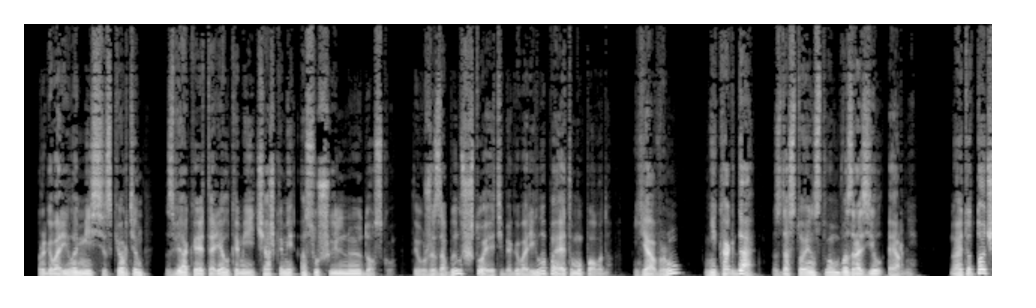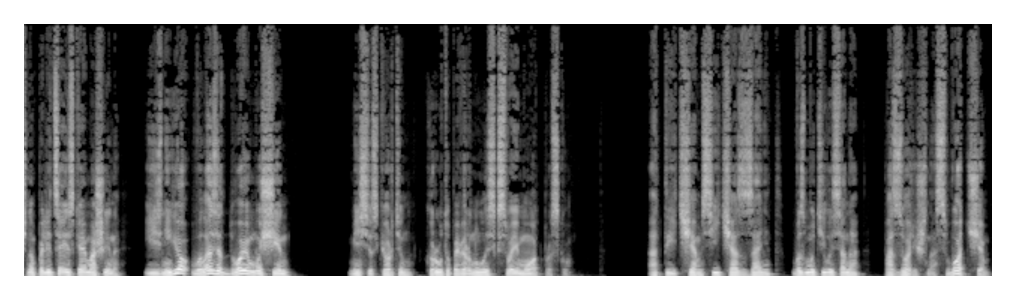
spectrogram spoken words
— проговорила миссис Кертин, звякая тарелками и чашками о сушильную доску. «Ты уже забыл, что я тебе говорила по этому поводу?» «Я вру? Никогда!» — с достоинством возразил Эрни. «Но это точно полицейская машина, и из нее вылазят двое мужчин». Миссис Кертин круто повернулась к своему отпрыску. «А ты чем сейчас занят?» — возмутилась она. «Позоришь нас, вот чем!»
